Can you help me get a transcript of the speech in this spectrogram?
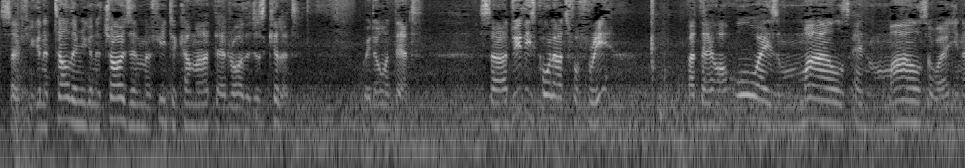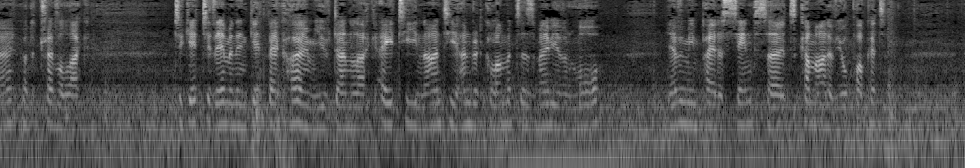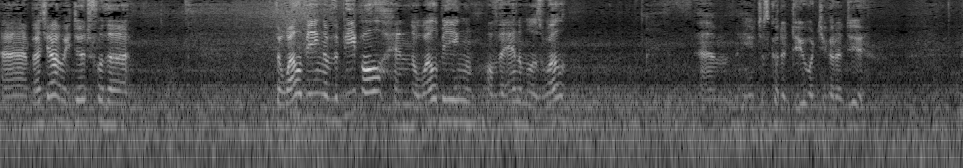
So if you're going to tell them you're going to charge them a fee to come out, they'd rather just kill it. We don't want that. So I do these call outs for free, but they are always miles and miles away, you know, got to travel like to get to them and then get back home. You've done like 80, 90, 100 kilometers, maybe even more. You haven't been paid a cent, so it's come out of your pocket. Uh, but yeah, we do it for the the well-being of the people and the well-being of the animal as well. Um, you just got to do what you got to do.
